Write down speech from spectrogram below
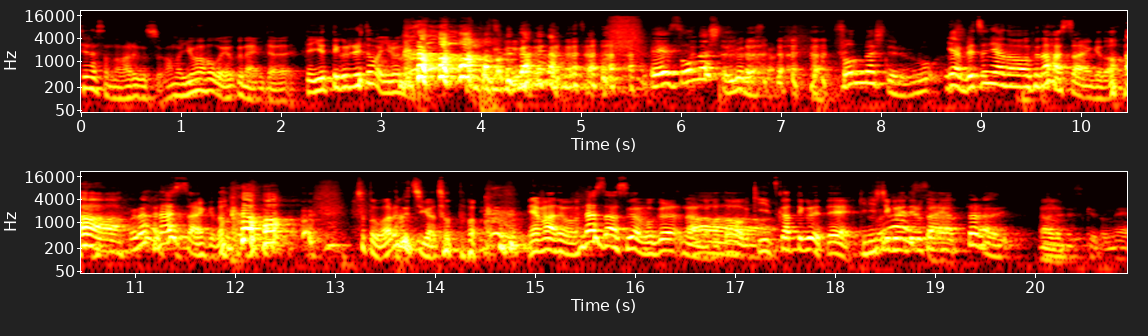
テラさんの悪口とかあんま言わん方がよくないみたいなって言ってくれる人もいるんですよ。ダメなんですか？えーそんな人いるんですか？そんな人いる？いや別にあの船橋さんやけど。ああ船船橋橋さんやけど。ちょっと悪口がちょっと。いやまあでも船橋さんはすごい僕らのことを気遣ってくれて気にしてくれてるか船橋さんやらったらあれですけどね、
